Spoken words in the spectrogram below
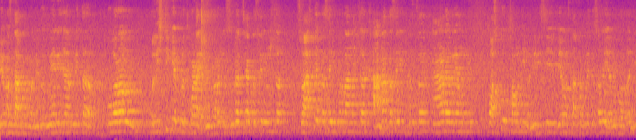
व्यवस्थापक भनेको म्यानेजरले त ओभरअल होलिस्टिक एप्रोचबाट हेर्नु पऱ्यो नि सुरक्षा कसरी हुन्छ स्वास्थ्य कसरी प्रदान हुन्छ खाना कसरी खान्छ कहाँबाट ल्याउने कस्तो खुवाउने भन्ने विषय व्यवस्थापकले त सबै हेर्नु पर्छ नि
